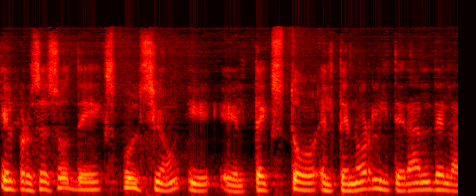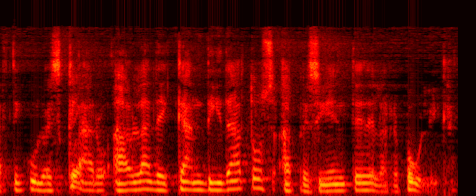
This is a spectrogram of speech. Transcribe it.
El proceso de expulsión y el texto, el tenor literal del artículo es claro, habla de candidatos a presidente de la República.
